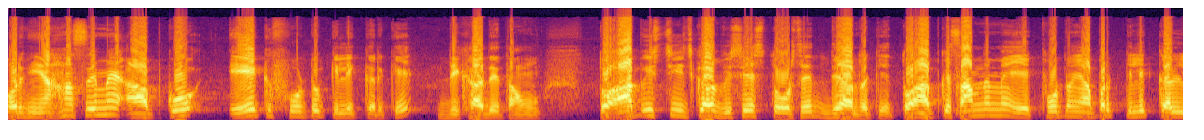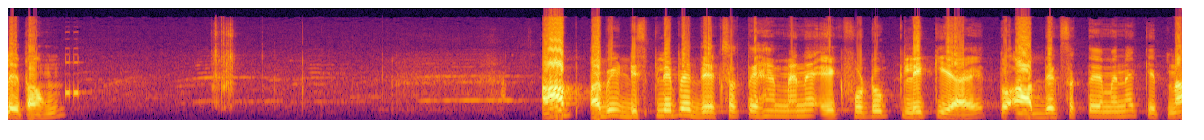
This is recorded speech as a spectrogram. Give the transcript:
और यहाँ से मैं आपको एक फ़ोटो क्लिक करके दिखा देता हूँ। तो आप इस चीज़ का विशेष तौर से ध्यान रखें। तो आपके सामने मैं एक फ़ोटो यहाँ पर क्लिक कर लेता हूँ। आप अभी डिस्प्ले पे देख सकते हैं मैंने एक फ़ोटो क्लिक किया है। तो आप देख सकते हैं मैंने कितना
